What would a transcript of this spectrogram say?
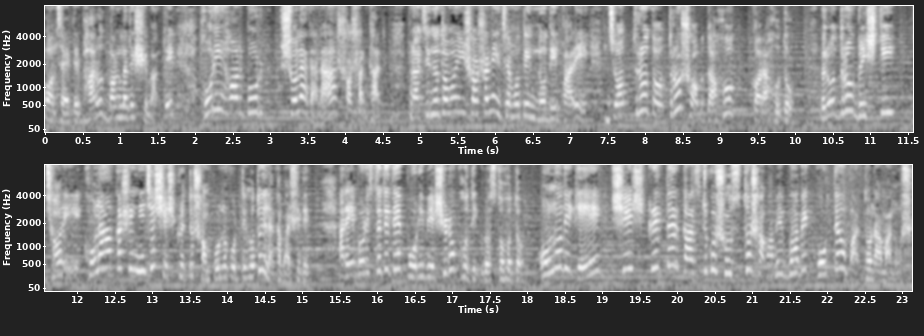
পঞ্চায়েতের ভারত বাংলাদেশ সীমান্তে হরিহরপুর সোলাদানা শ্মশান ঘাট প্রাচীনতম এই শ্মশানে ইচ্ছামতি নদীর পারে যত্রতত্র শবদাহ করা হতো। রৌদ্র, বৃষ্টি ঝড়ে খোলা আকাশের নিচে শেষকৃত্য সম্পূর্ণ করতে হতো এলাকাবাসীদের। আর এই পরিস্থিতিতে পরিবেশেরও ক্ষতিগ্রস্ত হতো। অন্যদিকে, শেষকৃত্যের কাজটুকু সুস্থ, স্বাভাবিকভাবে করতেও পারত না মানুষ।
